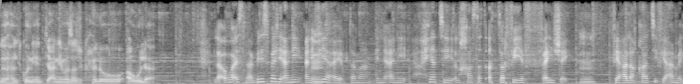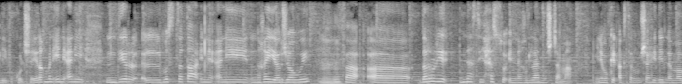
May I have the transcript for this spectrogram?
هل تكوني أنت يعني مزاجك حلو أو لا؟ لا هو اسمع بالنسبة لي اني. أني فيها عيب تمام؟ اني أني حياتي الخاصة تأثر فيا في أي شيء. مم. في علاقاتي في عملي في كل شيء رغم من إني أني ندير المستطاع إني أني نغير جوي. فضروري الناس يحسوا إني غزلان مجتمع يعني ممكن أكثر المشاهدين لما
